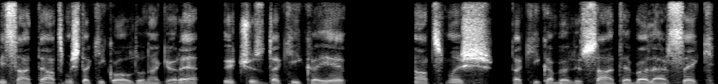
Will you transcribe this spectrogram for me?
Bir saatte 60 dakika olduğuna göre 300 dakikayı 60 dakika bölü saate bölersek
